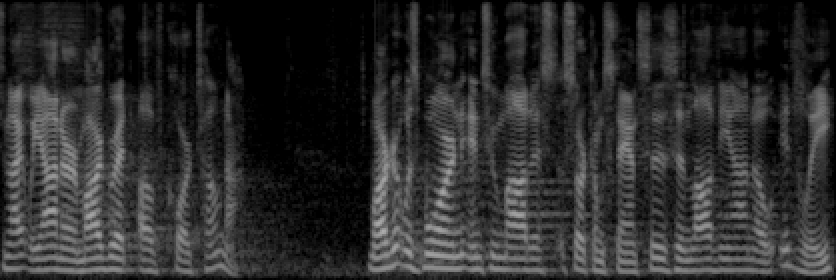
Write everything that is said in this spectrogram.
Tonight we honor Margaret of Cortona. Margaret was born into modest circumstances in Laviano, Italy,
